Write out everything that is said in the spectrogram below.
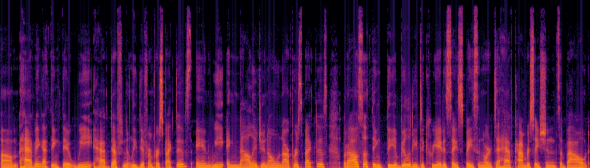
um, having. I think that we have definitely different perspectives, and we acknowledge and own our perspectives. But I also think the ability to create a safe space in order to have conversations about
